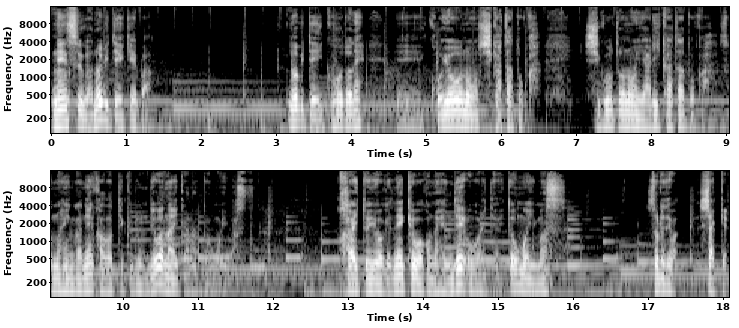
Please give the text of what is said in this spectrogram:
年数が伸びていけば伸びていくほどね、えー、雇用の仕方とか仕事のやり方とかその辺がね変わってくるんではないかなと思います。はいというわけでね今日はこの辺で終わりたいと思います。それではしたっけ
